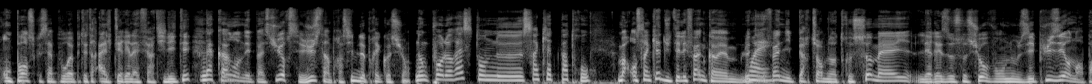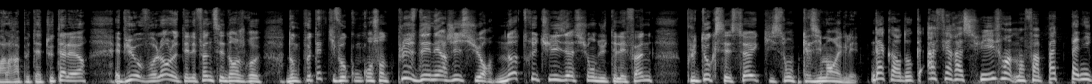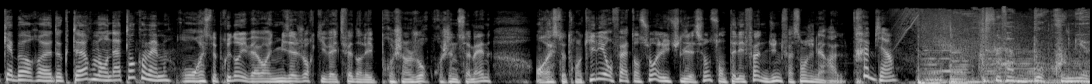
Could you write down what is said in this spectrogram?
on pense que ça pourrait peut-être altérer la fertilité. D'accord. On n'en est pas sûr, c'est juste un principe de précaution. Donc pour le reste, on ne s'inquiète pas trop. Bah, on s'inquiète du téléphone quand même. Le Ouais. téléphone, il perturbe notre sommeil. Les réseaux sociaux vont nous épuiser. On en parlera peut-être tout à l'heure. Et puis au volant, le téléphone, c'est dangereux. Donc peut-être qu'il faut qu'on concentre plus d'énergie sur notre utilisation du téléphone plutôt que ces seuils qui sont quasiment réglés. D'accord, donc affaire à suivre. Mais Enfin, pas de panique à bord, euh, docteur, mais on attend quand même. On reste prudent, il va y avoir une mise à jour qui va être faite dans les prochains jours, prochaines semaines. On reste tranquille et on fait attention à l'utilisation de son téléphone d'une façon générale. Très bien. Ça va beaucoup mieux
